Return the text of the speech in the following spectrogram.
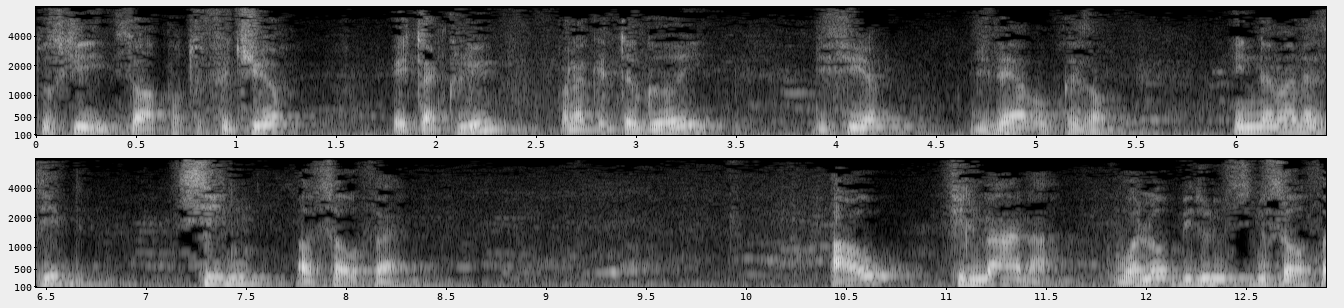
Tout ce qui sera pour tout futur est inclus dans la catégorie du fi'l du verbe au présent. إنما نزيد سين أو سوف. أو في المعنى. ولو بدون سين سوف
